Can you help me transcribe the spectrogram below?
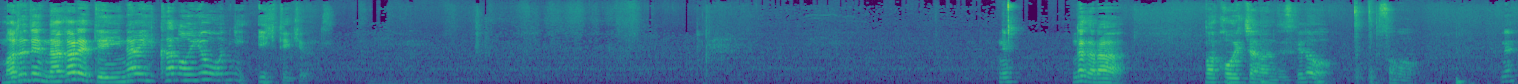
まるで流れていないかのように生きていけるんです。ね。だからまあこう言っちゃなんですけどそのね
